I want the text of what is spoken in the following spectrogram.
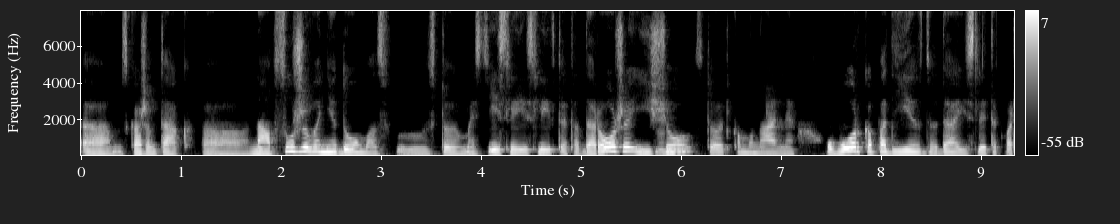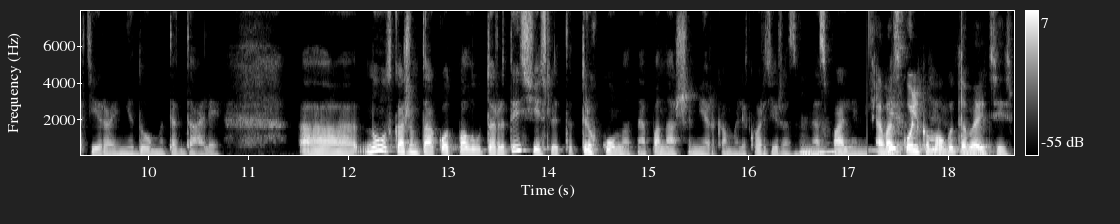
э, скажем так, на обслуживание дома стоимость. Если есть лифт, это дороже, еще Мгм. стоит коммунальные. Уборка подъезда, да, если это квартира и не дом и так далее. А, Ну, скажем так, от полутора тысяч, если это трехкомнатная по нашим меркам или квартира с двумя Мгм. спальнями. А во сколько могут обойтись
